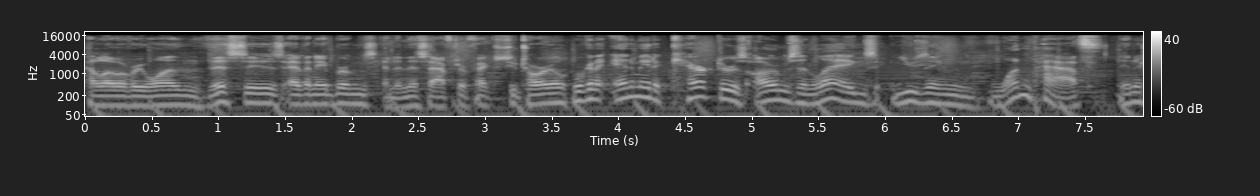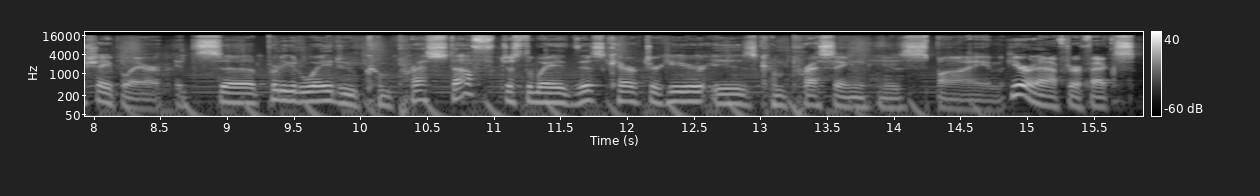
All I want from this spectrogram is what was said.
Hello everyone, this is Evan Abrams, and in this After Effects tutorial, we're going to animate a character's arms and legs using one path in a shape layer. It's a pretty good way to compress stuff, just the way this character here is compressing his spine. Here in After Effects,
